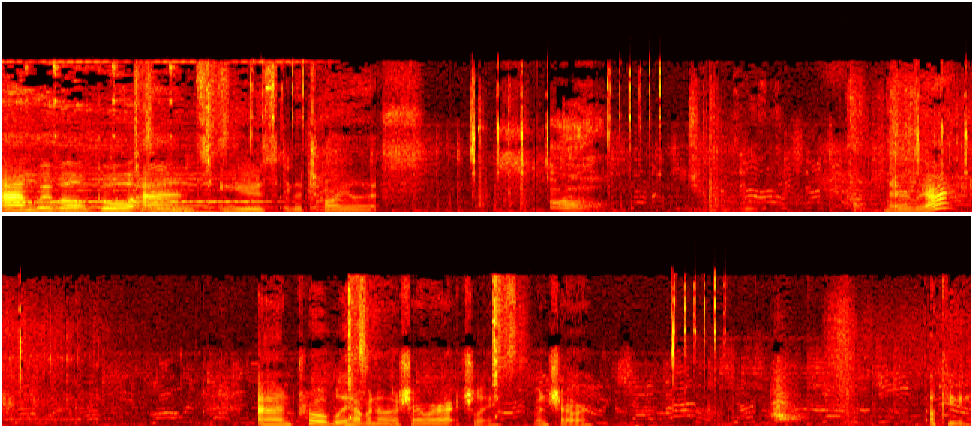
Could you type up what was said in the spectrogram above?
And we will go and use the toilet. Oh. There we are. And probably have another shower actually. One shower. Okay.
